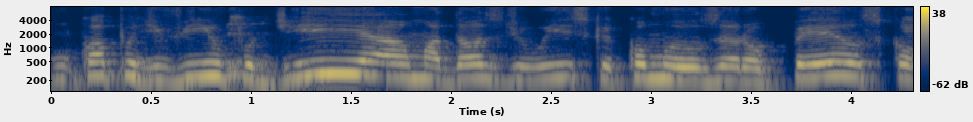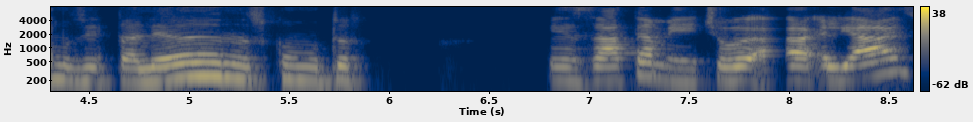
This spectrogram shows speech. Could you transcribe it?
um copo de vinho por dia, uma dose de uísque, como os europeus, como os italianos, como Exatamente. Aliás,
